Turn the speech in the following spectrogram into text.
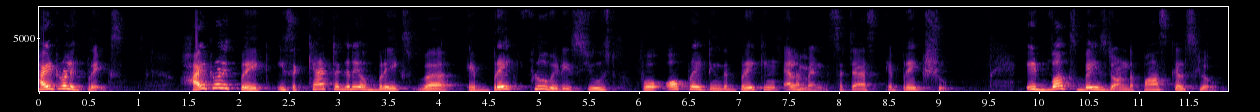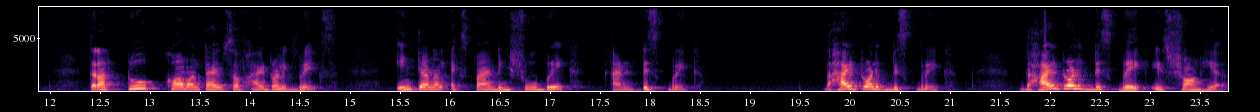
Hydraulic brakes. Hydraulic brake is a category of brakes where a brake fluid is used for operating the braking element such as a brake shoe. It works based on the Pascal's law. There are two common types of hydraulic brakes, internal expanding shoe brake and disc brake. The hydraulic disc brake. The hydraulic disc brake is shown here.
